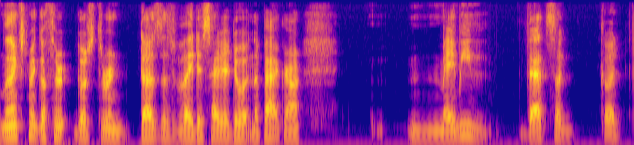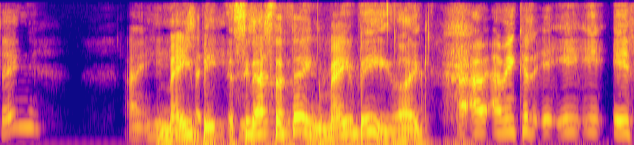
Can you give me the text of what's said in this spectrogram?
Linux Mint go through, goes through and does this, they decide to do it in the background, maybe that's a good thing. I mean, he, Maybe. he- he See, that's the thing. Maybe. Like, I, I- mean, because if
